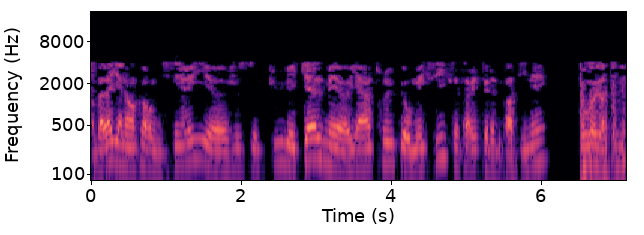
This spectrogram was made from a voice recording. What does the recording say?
Ah bah là il y en a encore une série, euh, je sais plus lesquelles, mais euh, il y a un truc au Mexique, ça, ça risque d'être gratiné. Pourquoi gratiner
